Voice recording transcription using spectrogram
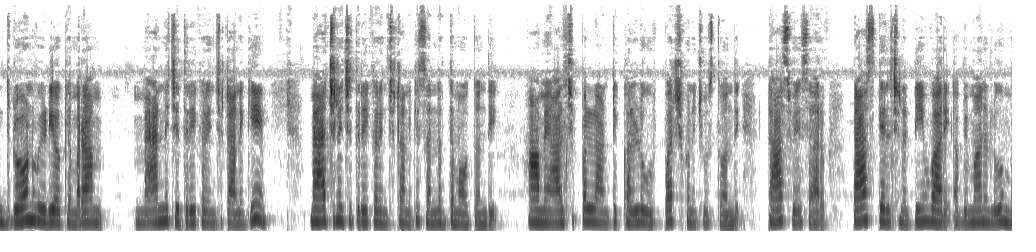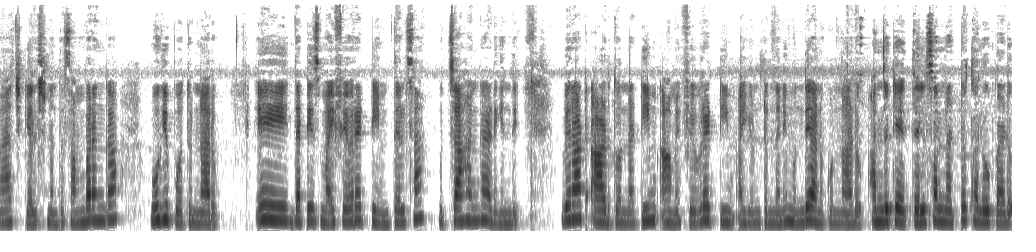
డ్రోన్ వీడియో కెమెరా మ్యాన్ని చిత్రీకరించడానికి మ్యాచ్ని చిత్రీకరించడానికి సన్నద్ధమవుతుంది. ఆమె ఆల్చిప్పల్లాంటి కళ్ళు ఉప్పర్చుకుని చూస్తోంది. టాస్ వేశారు. టాస్ గెలిచిన టీం వారి అభిమానులు మ్యాచ్ గెలిచినంత సంబరంగా ఊగిపోతున్నారు. ఏ that is my favourite team తెలుసా? ఉత్సాహంగా అడిగింది. విరాట్ ఆడుతున్న టీం ఆమె ఫేవరెట్ టీం అయ్యుంటుందని ముందే అనుకున్నాడు. అందుకే తెలుసన్నట్టు తలూపాడు.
